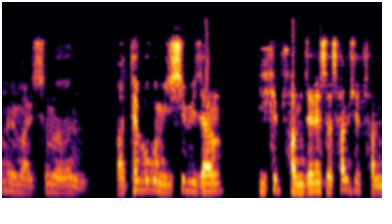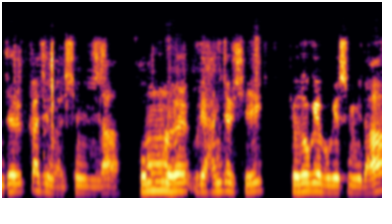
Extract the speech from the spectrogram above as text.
오늘 말씀은 마태복음 22장 23절에서 33절까지 말씀입니다. 본문을 우리 한 절씩 교독해 보겠습니다.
